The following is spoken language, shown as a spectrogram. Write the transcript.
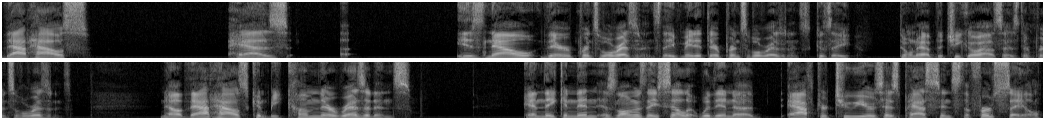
that house has uh, is now their principal residence. They've made it their principal residence because they don't have the Chico house as their principal residence. Now that house can become their residence, and they can then, as long as they sell it within a after two years has passed since the first sale,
